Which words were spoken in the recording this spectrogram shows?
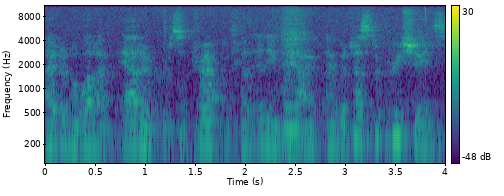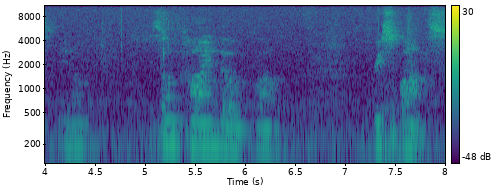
I don't know what I've added or subtracted, but anyway, I, I would just appreciate, you know, some kind of, um, response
